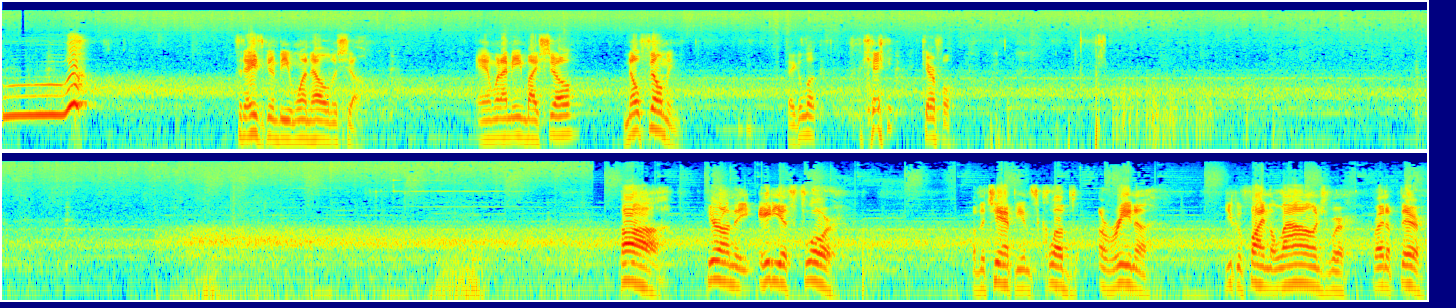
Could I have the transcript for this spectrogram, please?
Whoo! Today's going to be one hell of a show. And what I mean by show, no filming. Take a look, okay? Careful. Ah, here on the 80th floor of the Champions Club's arena, you can find the lounge where, right up there,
